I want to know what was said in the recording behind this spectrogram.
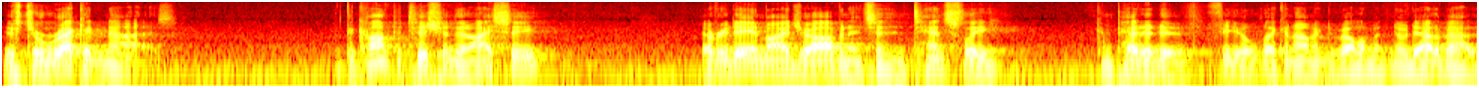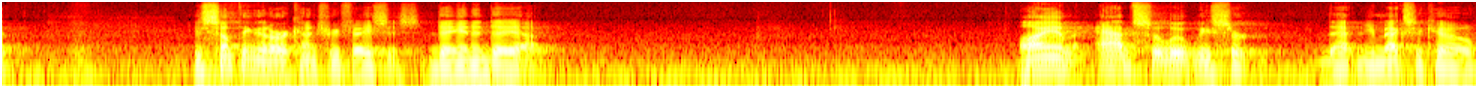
is to recognize the competition that I see every day in my job, and it's an intensely competitive field, economic development, no doubt about it, is something that our country faces day in and day out. I am absolutely certain that New Mexico,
